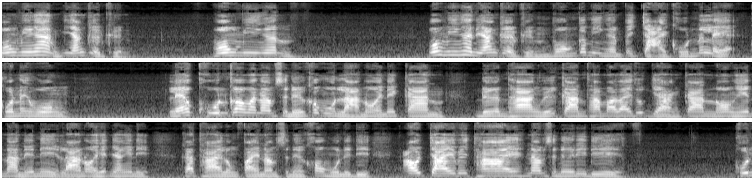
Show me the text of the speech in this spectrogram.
วงมีงานยังเกิดขึ้น วงมีเงิน วงมีเงินยังเกิดขึ้น วงก็มีเงินไปจ่ายคุณนั่นแหละ คนในวง แล้วคุณก็มานำเสนอข้อมูลหลาหน่อยในการเดินทางหรือการทำอะไรทุกอย่างการน้องเฮ็ดนั่นเฮ็ดนี่หลาหน่อยเฮ็ดยังไงนี่ ก็ถ่ายลงไปนำเสนอข้อมูลดีๆ เอาใจไปถ่ายนำเสนอดีๆ คุณ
